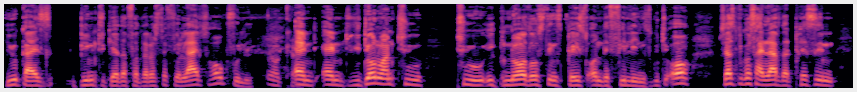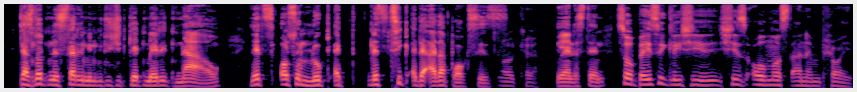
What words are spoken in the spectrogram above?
you guys being together for the rest of your lives, hopefully Okay. and and you don't want to to ignore those things based on the feelings Ukuthi, oh just because i love that person does not necessarily mean we should get married now let's also look at let's tick at the other boxes Okay. you understand So basically, she she's almost unemployed.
